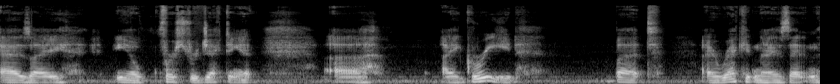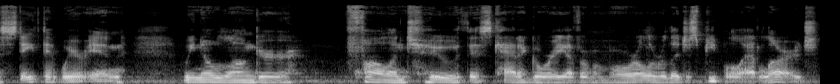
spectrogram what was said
as I, you know, first rejecting it, uh, I agreed, but I recognize that in the state that we're in, we no longer fall into this category of a moral or religious people at large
